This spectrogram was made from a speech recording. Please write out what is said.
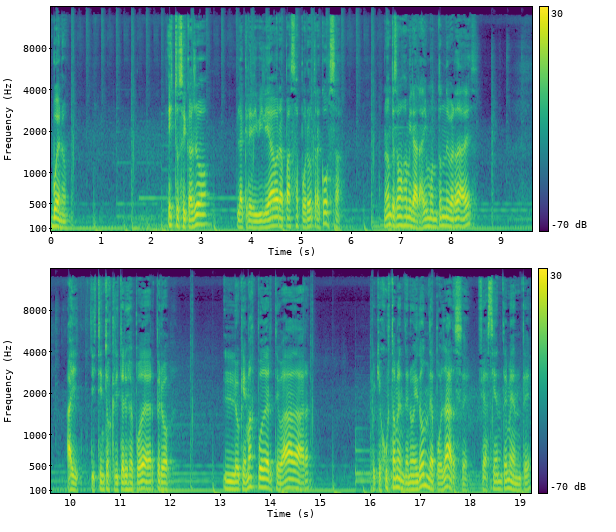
bueno, esto se cayó, la credibilidad ahora pasa por otra cosa. ¿No? Empezamos a mirar, hay un montón de verdades, hay distintos criterios de poder, pero lo que más poder te va a dar, porque justamente no hay dónde apoyarse fehacientemente,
